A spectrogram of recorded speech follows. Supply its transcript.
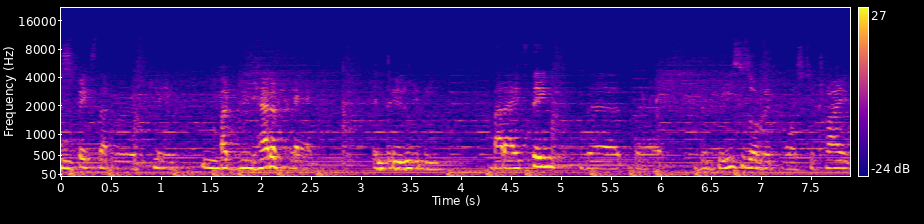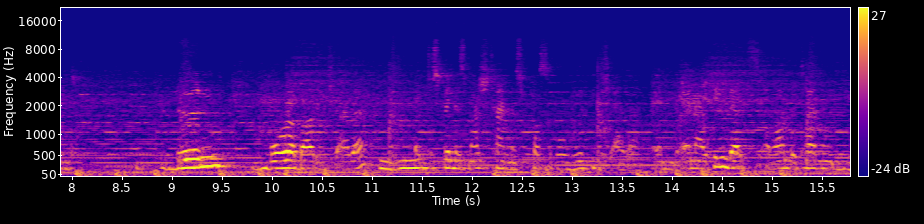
aspects that were at play, but we had a plan in Okay. the beginning. But I think the, the the basis of it was to try and learn more about each other Mm-hmm. and to spend as much time as possible with each other. And and I think that's around the time when we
